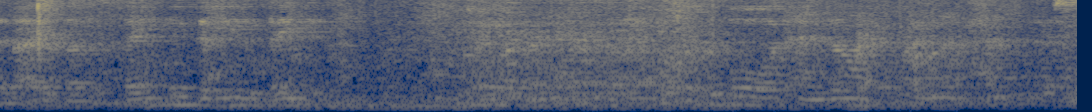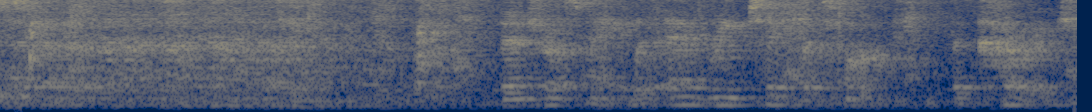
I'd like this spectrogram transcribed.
then I'd have done the same thing to me that they did. Look at the board and diagram that sentence. Then trust me, with every tick of the clock, the courage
